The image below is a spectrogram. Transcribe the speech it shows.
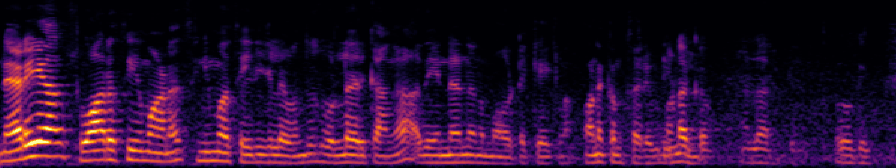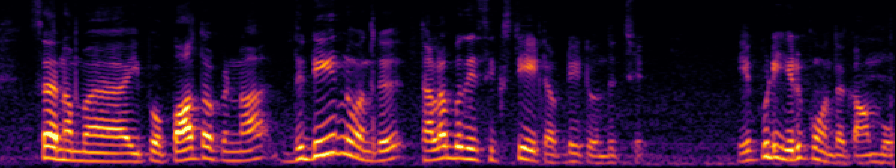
நிறையா சுவாரஸ்யமான சினிமா செய்திகளை வந்து சொல்ல இருக்காங்க. அது என்னன்னு நம்ம அவர்கிட்ட கேட்கலாம். வணக்கம் சார். வணக்கம். நல்லா இருக்கு ஓகே. சார் நம்ம இப்போ பார்த்தோம் அப்படின்னா திடீர்னு வந்து தளபதி சிக்ஸ்டி எயிட் அப்டேட் வந்துச்சு. எப்படி இருக்கும் அந்த காம்போ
